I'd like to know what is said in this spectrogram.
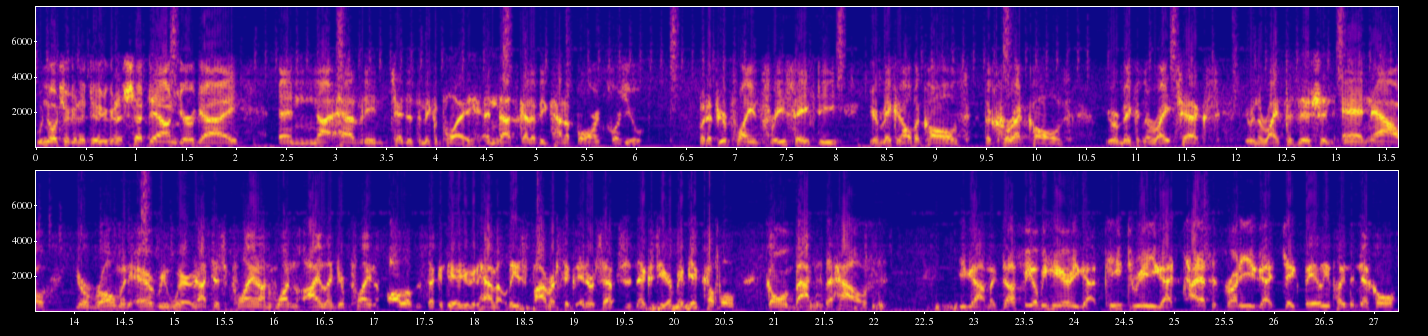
we know what you're going to do. You're going to shut down your guy and not have any chances to make a play, and that's got to be kind of boring for you. But if you're playing free safety, you're making all the calls, the correct calls. You're making the right checks. You're in the right position, and now you're roaming everywhere. You're not just playing on one island. You're playing all over the secondary. You're going to have at least five or six interceptions next year, maybe a couple going back to the house. You got McDuffie over here. You got P3. You got Titus in front of you. You got Jake Bailey playing the nickel.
